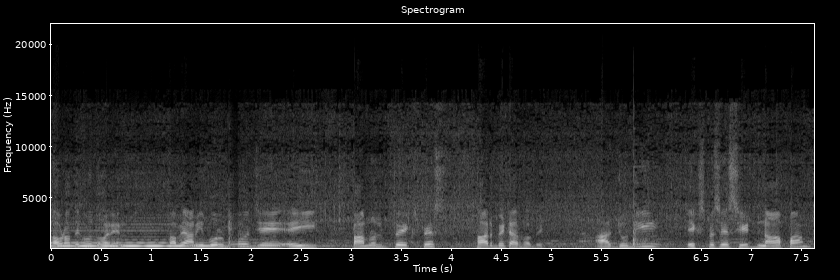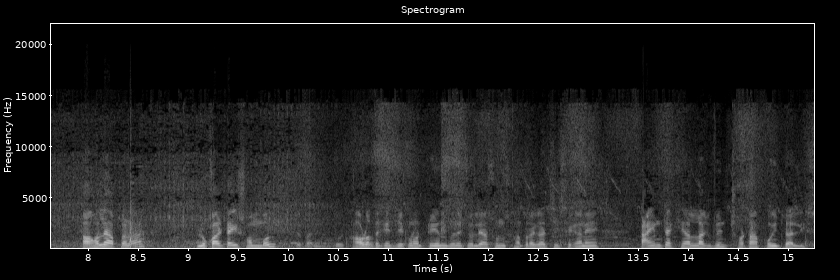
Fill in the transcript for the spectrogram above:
হাওড়া থেকেও ধরেন, তবে আমি বলব যে এই তাম্রলিপ্ত এক্সপ্রেস ফার বেটার হবে। আর যদি এক্সপ্রেসের সিট না পান, তাহলে আপনারা লোকালটাই সম্বল হতে পারেন। তো হাওড়া থেকে যে কোনো ট্রেন ধরে চলে আসুন সাঁতরাগাছি, সেখানে টাইমটা খেয়াল রাখবেন ছটা পঁয়তাল্লিশ।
